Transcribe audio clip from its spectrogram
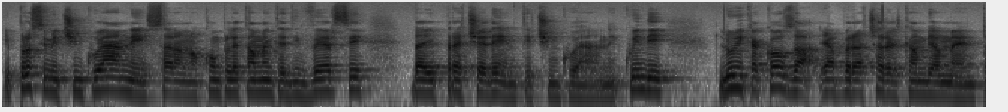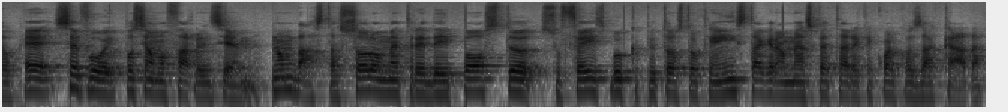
i prossimi 5 anni saranno completamente diversi dai precedenti 5 anni, quindi L'unica cosa è abbracciare il cambiamento e se vuoi possiamo farlo insieme. Non basta solo mettere dei post su Facebook piuttosto che Instagram e aspettare che qualcosa accada.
